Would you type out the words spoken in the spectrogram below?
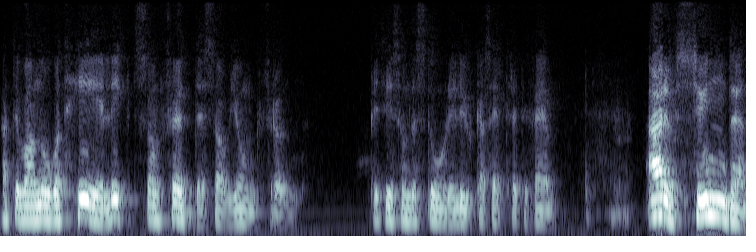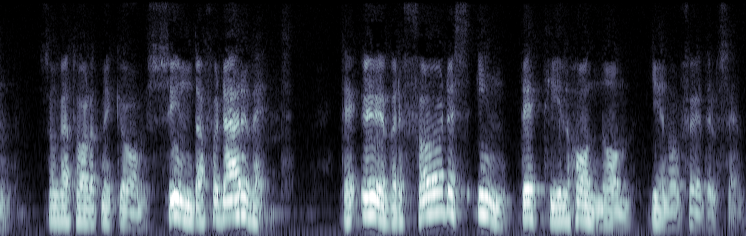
att det var något heligt som föddes av jungfrun. Precis som det står i Lukas 1.35. Arvsynden, som vi har talat mycket om, syndafördärvet, det överfördes inte till honom genom födelsen.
